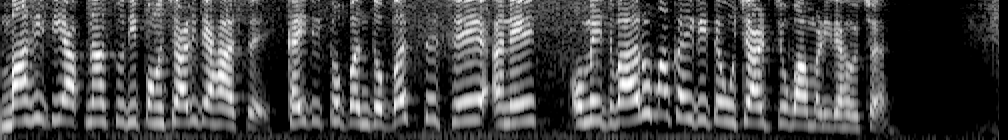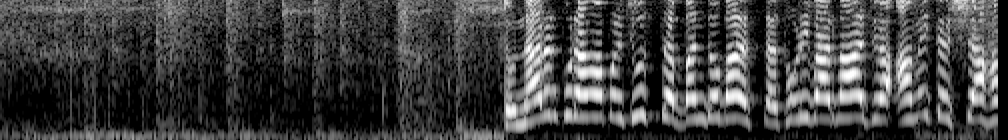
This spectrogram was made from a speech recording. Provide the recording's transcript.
માહિતી આપના સુધી પહોંચાડી રહ્યા છે. કઈ રીતનો બંદોબસ્ત છે અને ઉમેદવારોમાં કઈ રીતે ઉચાટ જોવા મળી રહ્યો છે? તો નારણપુરામાં પણ ચુસ્ત બંદોબસ્ત. થોડી વારમાં જ અમિત શાહ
